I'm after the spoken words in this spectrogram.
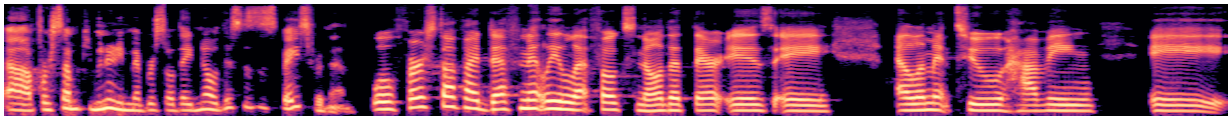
uh, for some community members so they know this is a space for them? Well, first off, I definitely let folks know that there is a element to having a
